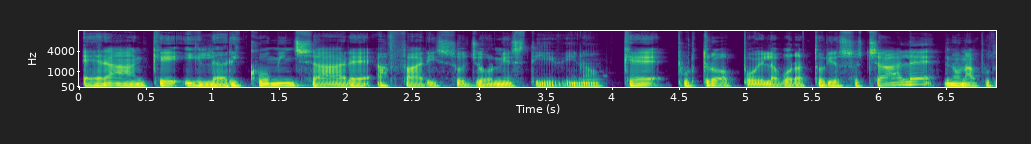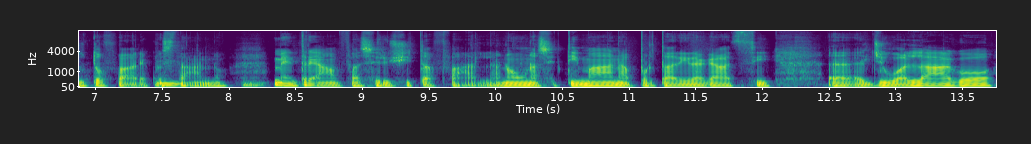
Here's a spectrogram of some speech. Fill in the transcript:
era anche il ricominciare a fare i soggiorni estivi, no? che purtroppo il laboratorio sociale non ha potuto fare quest'anno, mm. mentre ANFAS è riuscito a farla, no? una settimana a portare i ragazzi eh, giù al lago,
